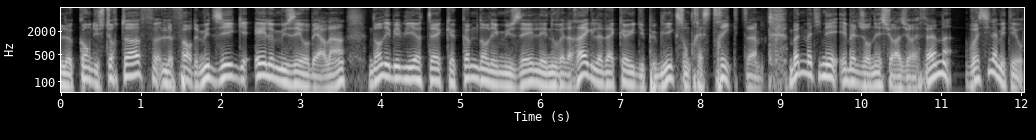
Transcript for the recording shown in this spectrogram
Le camp du Sturthof, le fort de Mutzig et le musée Oberlin. Dans les bibliothèques comme dans les musées, les nouvelles règles d'accueil du public sont très strictes. Bonne matinée et belle journée sur Azure FM. Voici la météo.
